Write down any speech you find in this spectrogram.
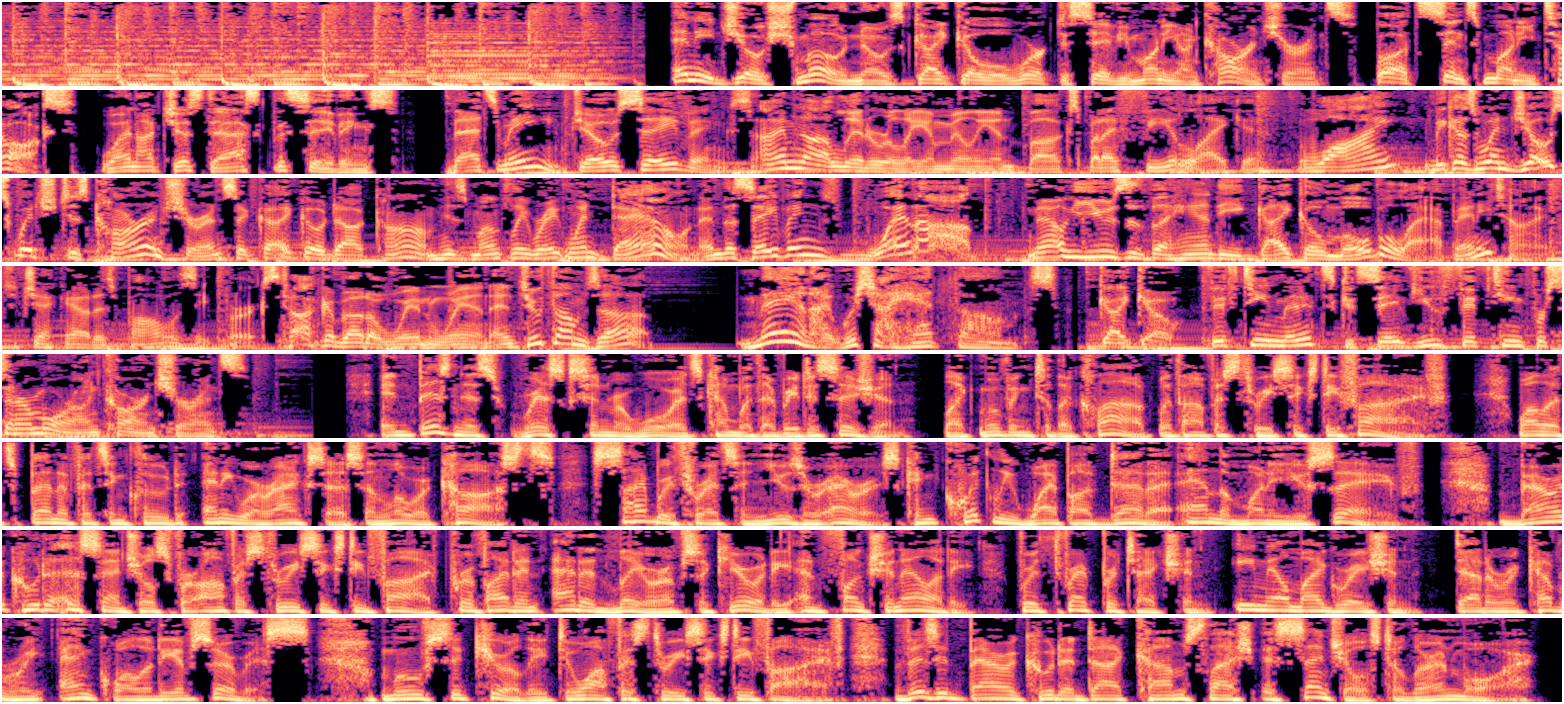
Any Joe Schmo knows Geico will work to save you money on car insurance. But since money talks, why not just ask the savings? That's me, Joe Savings. I'm not literally a million bucks, but I feel like it. Why? Because when Joe switched his car insurance at geico.com, his monthly rate went down and the savings went up. Now he uses the handy Geico mobile app anytime to check out his policy perks. Talk about a win win. And two thumbs up. Man, I wish I had thumbs. Geico, 15 minutes could save you 15% or more on car insurance. In business, risks and rewards come with every decision, like moving to the cloud with Office 365. While its benefits include anywhere access and lower costs, cyber threats and user errors can quickly wipe out data and the money you save. Barracuda Essentials for Office 365 provide an added layer of security and functionality for threat protection, email migration, data recovery, and quality of service. Move securely to Office 365. Visit barracuda.com slash essentials to learn more.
